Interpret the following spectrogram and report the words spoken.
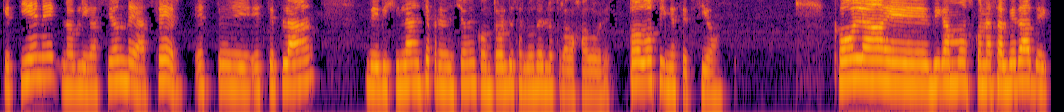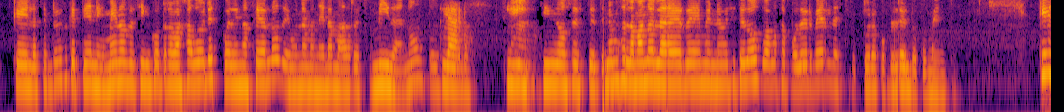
que tiene la obligación de hacer este, este plan de vigilancia, prevención y control de salud de los trabajadores, todos sin excepción. Con la, eh, digamos, con la salvedad de que las empresas que tienen menos de cinco trabajadores pueden hacerlo de una manera más resumida, ¿no? Entonces, claro. Si, si nos este, tenemos en la mano la RM972, vamos a poder ver la estructura completa del documento. ¿Qué,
